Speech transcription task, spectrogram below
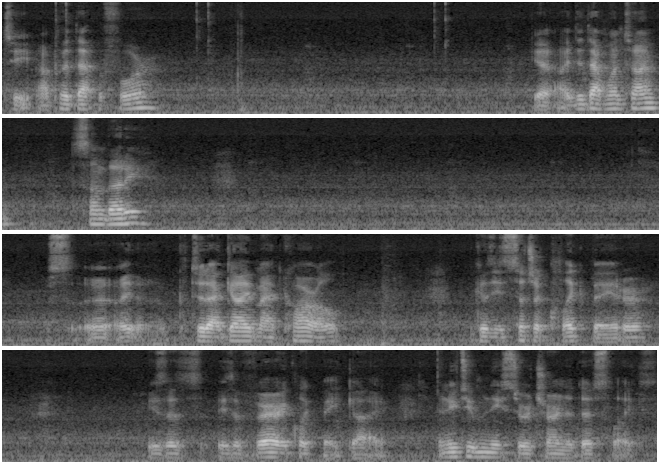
See, I put that before. Yeah, I did that one time. Somebody. To that guy Matt Carl because he's such a clickbaiter. He's a he's a very clickbait guy, and YouTube needs to return the dislikes.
